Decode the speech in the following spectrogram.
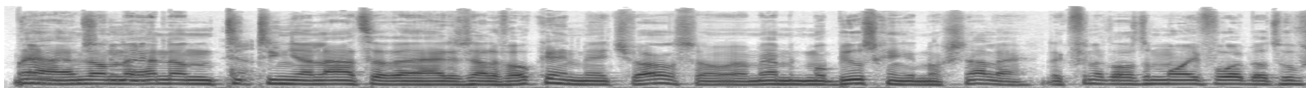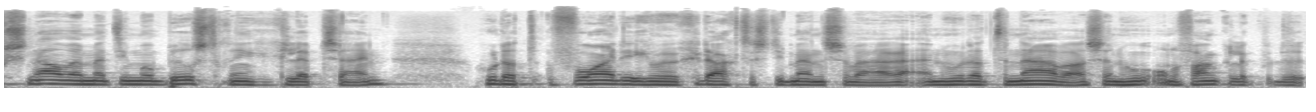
Maar ja, Ja, en dan, misschien en dan ja. tien jaar later uh, hij er zelf ook in, weet je wel. Zo, maar met mobiels ging het nog sneller. Ik vind het altijd een mooi voorbeeld hoe snel we met die mobiels erin geklipt zijn. Hoe dat voor die gedachten die mensen waren en hoe dat daarna was. En hoe, onafhankelijk, de,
